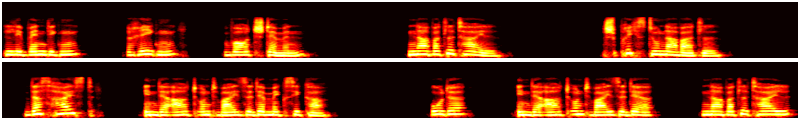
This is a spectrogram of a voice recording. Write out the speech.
lebendigen, regen, Wortstämmen. Navatl-Teil. Sprichst du Navatl? Das heißt, in der Art und Weise der Mexika. Oder, in der Art und Weise der, Navatl-Teil,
